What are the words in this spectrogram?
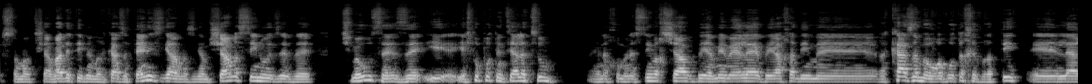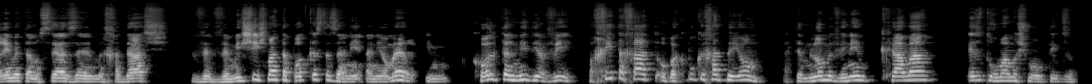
זאת אומרת, כשעבדתי במרכז הטניס גם, אז גם שם עשינו את זה, ותשמעו, זה, זה, יש פה פוטנציאל עצום. אנחנו מנסים עכשיו בימים אלה ביחד עם uh, רכז המעורבות החברתית uh, להרים את הנושא הזה מחדש, ו- ומי שישמע את הפודקאסט הזה, אני, אני אומר, אם כל תלמיד יביא פחית אחת או בקבוק אחד ביום, אתם לא מבינים כמה, איזו תרומה משמעותית זאת.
